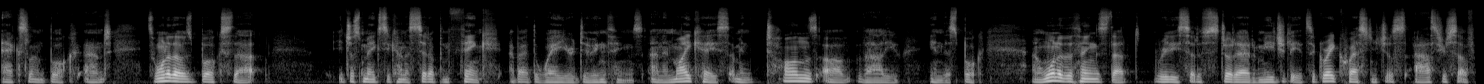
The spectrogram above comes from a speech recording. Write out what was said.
excellent book. And it's one of those books that it just makes you kind of sit up and think about the way you're doing things. And in my case, I mean, tons of value in this book. And one of the things that really sort of stood out immediately, it's a great question just ask yourself,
